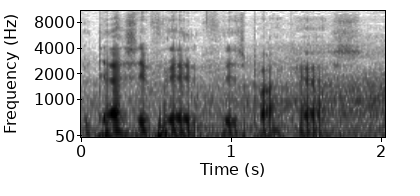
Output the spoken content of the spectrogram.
But that's it for, that, for this podcast.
